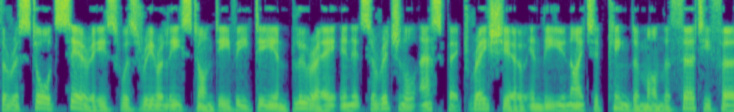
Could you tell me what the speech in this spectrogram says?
The restored series was re-released on DVD and Blu-ray in its original aspect ratio in the United Kingdom on 31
